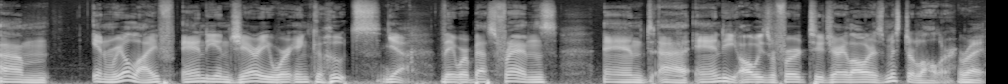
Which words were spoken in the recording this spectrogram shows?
Um, in real life, Andy and Jerry were in cahoots Yeah. they were best friends and uh, andy always referred to jerry lawler as mr lawler Right.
